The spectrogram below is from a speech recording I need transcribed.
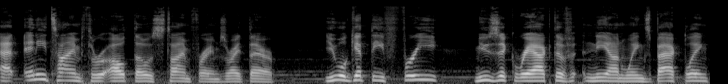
at any time throughout those time frames right there. You will get the free Music Reactive Neon Wings back bling.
